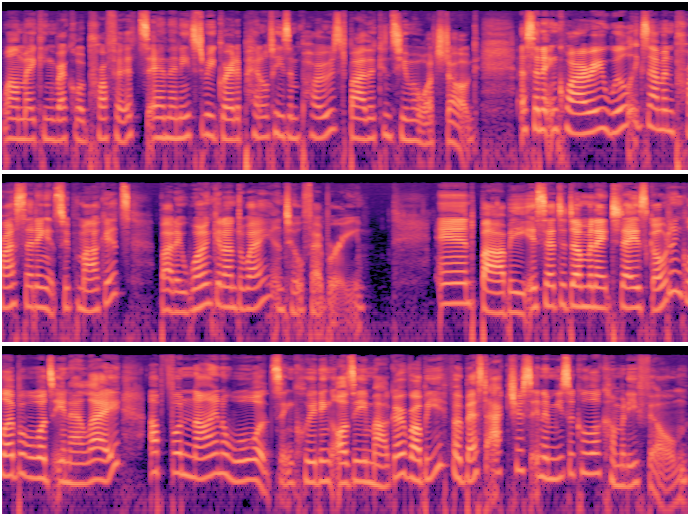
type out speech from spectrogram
while making record profits, and there needs to be greater penalties imposed by the consumer watchdog. A Senate inquiry will examine price setting at supermarkets, but it won't get underway until February. And Barbie is set to dominate today's Golden Globe Awards in LA, up for nine awards, including Aussie Margot Robbie for Best Actress in a Musical or Comedy Film.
